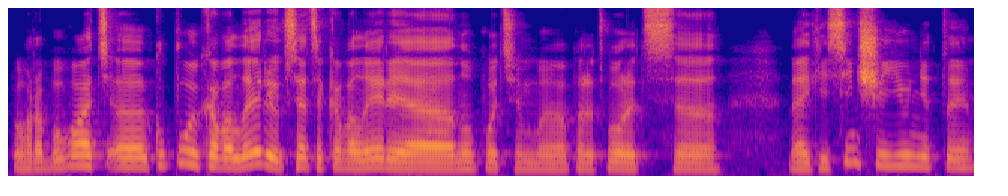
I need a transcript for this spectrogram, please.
пограбувати. Е, Купую кавалерію, вся ця кавалерія ну, потім перетвориться на якісь інші юніти.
